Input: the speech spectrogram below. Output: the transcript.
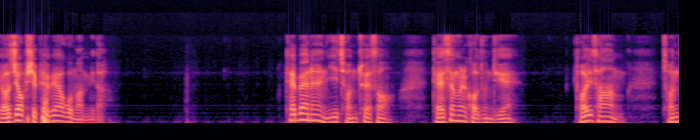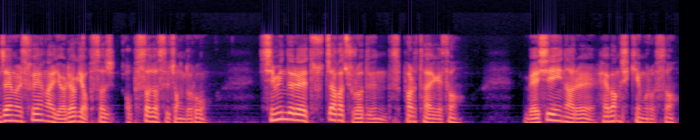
여지없이 패배하고 맙니다. 테베는 이 전투에서 대승을 거둔 뒤에 더 이상 전쟁을 수행할 여력이 없어, 없어졌을 정도로 시민들의 숫자가 줄어든 스파르타에게서 메시이나를 해방시킴으로써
